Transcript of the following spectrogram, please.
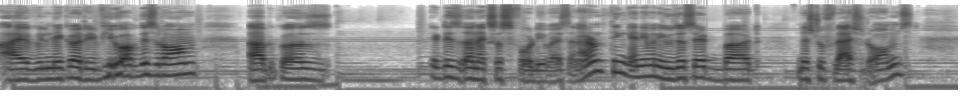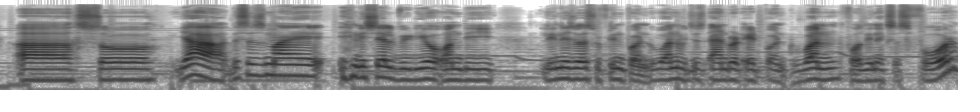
i will make a review of this rom uh, because it is an nexus 4 device and i don't think anyone uses it but just to flash roms. Uh, so yeah this is my initial video on the lineage os 15.1 which is android 8.1 for the nexus 4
